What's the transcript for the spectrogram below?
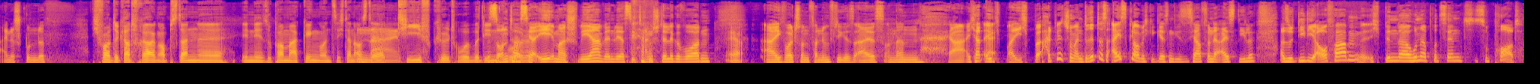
eine Stunde. Ich wollte gerade fragen, ob es dann äh, in den Supermarkt ging und sich dann aus der Nein. Tiefkühltruhe bedient Sonntags wurde. ja eh immer schwer, wenn wäre es die Tankstelle geworden. Ja. Ah, ich wollte schon ein vernünftiges Eis und dann, ja, ich hatte, ich, ich hatte jetzt schon mein drittes Eis, glaube ich, gegessen dieses Jahr von der Eisdiele. Also die, die aufhaben, ich bin da 100% Support.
